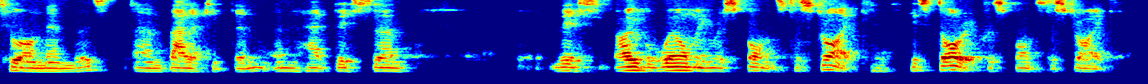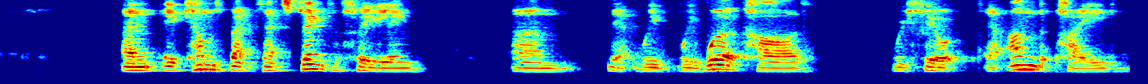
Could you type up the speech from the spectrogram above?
to our members and balloted them and had this um, this overwhelming response to strike, historic response to strike. And it comes back to that strength of feeling. Um, yeah, we, we work hard, we feel underpaid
